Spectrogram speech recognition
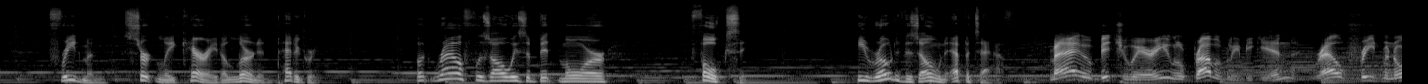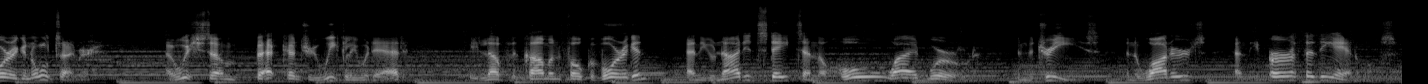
Friedman certainly carried a learned pedigree. But Ralph was always a bit more folksy. He wrote of his own epitaph My obituary will probably begin Ralph Friedman, Oregon oldtimer. I wish some backcountry weekly would add. He loved the common folk of Oregon and the United States and the whole wide world, and the trees and the waters and the earth and the animals.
